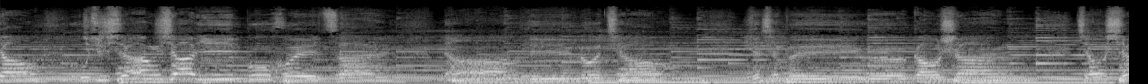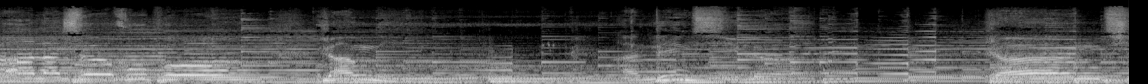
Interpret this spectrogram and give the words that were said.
跳跃，不去想下一步会在哪里落脚。眼前巍峨高山，脚下蓝色湖泊，让你安宁喜乐。燃起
